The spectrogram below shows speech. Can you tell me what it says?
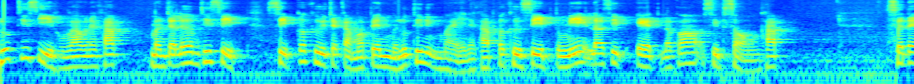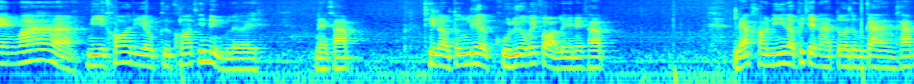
รูปที่ 4 ของเรานะครับ มันจะเริ่มที่ 10 10 ก็คือจะกลับมาเป็นเหมือนรูปที่ 1 ใหม่นะครับ ก็คือ 10 ตรงนี้แล้ว 11 แล้วก็ 12 ครับ แสดงว่ามีข้อเดียวคือข้อที่ 1 เลยนะครับ ที่เราต้องเลือกครูเลือกไว้ก่อนเลยนะครับ แล้วคราวนี้เราพิจารณาตัวตรงกลางครับ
